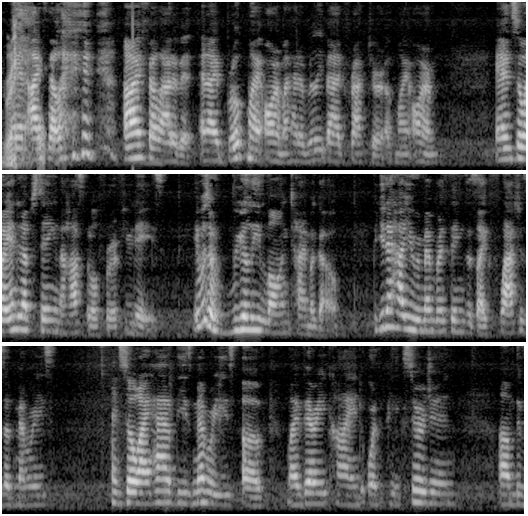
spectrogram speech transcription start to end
Right. And I fell, I fell out of it, and I broke my arm. I had a really bad fracture of my arm, and so I ended up staying in the hospital for a few days. It was a really long time ago, but you know how you remember things as like flashes of memories, and so I have these memories of my very kind orthopedic surgeon, um, the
